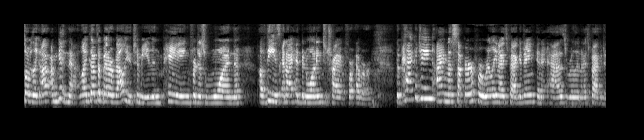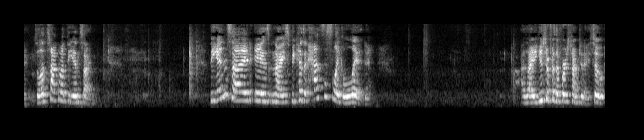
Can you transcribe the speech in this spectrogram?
So I was like, I am getting that. Like, that's a better value to me than paying for just one of these, and I had been wanting to try it forever. The packaging, I'm a sucker for really nice packaging, and it has really nice packaging. So let's talk about the inside. The inside is nice because it has this like lid. As I used it for the first time today. So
